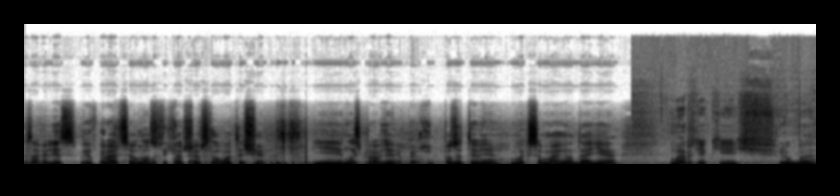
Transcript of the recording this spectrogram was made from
Взагалі співпраця у нас вперше в Словотичі і насправді позитивні максимально дає. Мер, який любить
